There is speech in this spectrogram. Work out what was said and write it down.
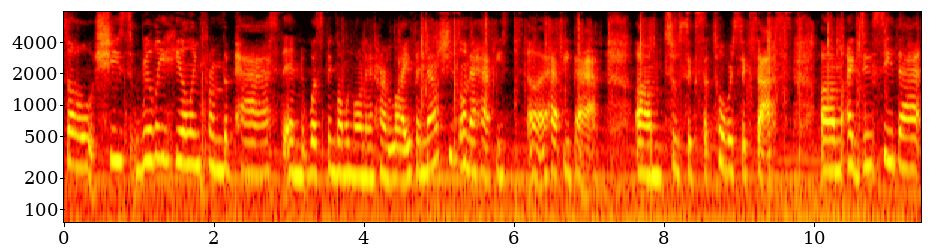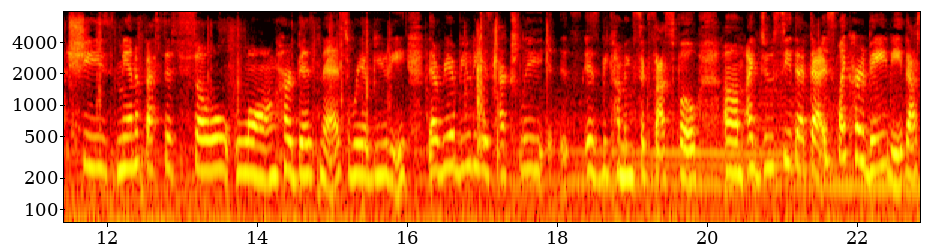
So she's really healing from the past and what's been going on in her life. And now she's on a happy, uh, happy path um, to success, towards success. Um, I do see that she's manifested so long her business, Rare Beauty, that Rare Beauty is actually is, is becoming successful. Um, I do see that that is like her baby. That's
